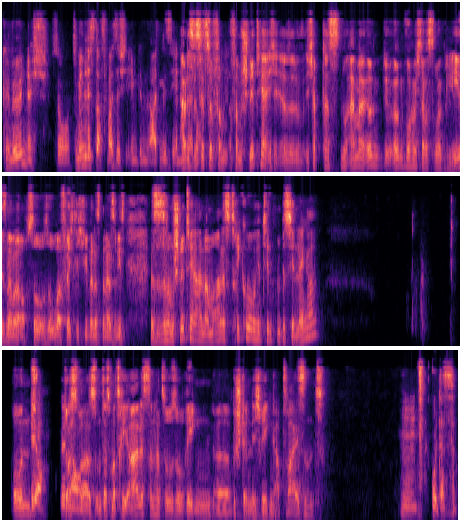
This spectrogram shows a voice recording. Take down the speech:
gewöhnlich. So, zumindest das, was ich eben im Laden gesehen habe. Aber das ist jetzt so vom, vom Schnitt her, ich, also ich habe das nur einmal, irgend, irgendwo habe ich da was drüber gelesen, aber auch so, so oberflächlich, wie man das dann also liest. Das ist vom Schnitt her ein normales Trikot, hinten ein bisschen länger. Und ja, genau. das war's. Und das Material ist dann halt so, so regenbeständig, äh, regenabweisend. Hm, gut, das ist,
